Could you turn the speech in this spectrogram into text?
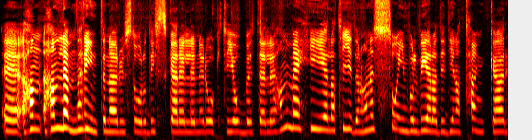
Eh, han, han lämnar dig inte när du står och diskar eller när du åker till jobbet. Eller, han är med hela tiden. Han är så involverad i dina tankar,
